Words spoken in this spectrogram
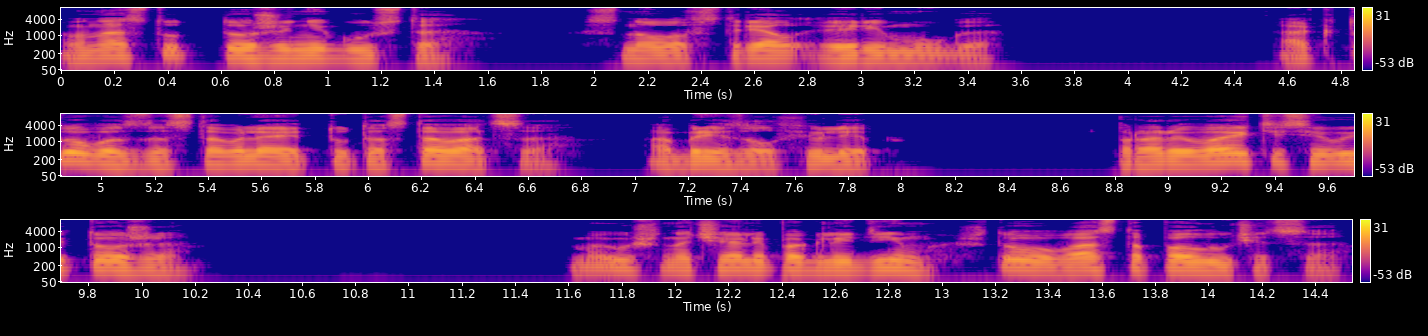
У нас тут тоже не густо, Снова встрял Эри Муга. «А кто вас заставляет тут оставаться?» — обрезал Фюлеп. «Прорывайтесь и вы тоже». «Мы уж вначале поглядим, что у вас-то получится»,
